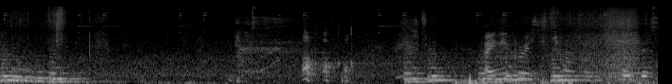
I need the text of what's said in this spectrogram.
I this.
